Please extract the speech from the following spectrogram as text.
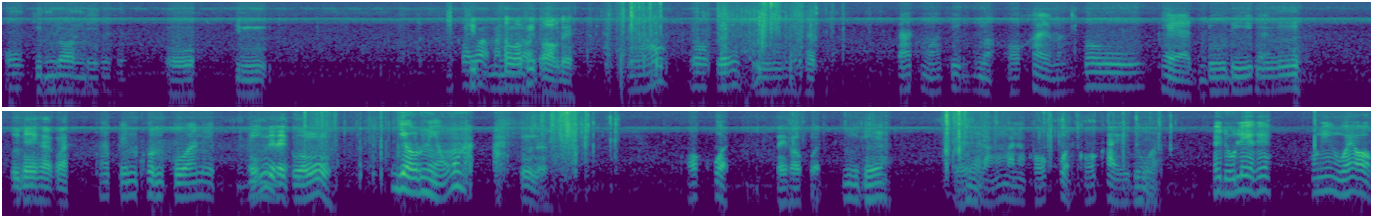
โอ้กินร้อนดีด้วยโอ้กินเขาพิษว่ามันต้องเอาพิษออกเลยเหนียวโรคเลยอืมครับตัดหัวทิ้งหัวขอไข่มันเบาแผดดูดีอืนะมตัวนี้ครับว่ะถ้าเป็นคนกลัวนี่ผมนี่ได้กลัวงูเหี่ยวเหนียวน่ะนู่นน่ะ ขอขวดในเขาขวดนี่เด้หลังมันขอขวดขอไข่ดูอะให้ดูเลขเอ้พวกนี้หวยออก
